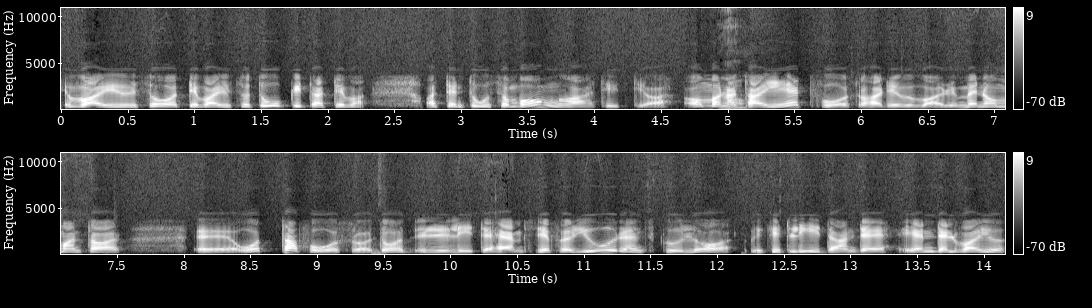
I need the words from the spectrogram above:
det, var ju så att det var ju så tokigt att det var att den tog så många tyckte jag. Om man ja. har tagit ett få så har det väl varit. Men om man tar eh, åtta får så då är det lite hemskt. Det är för djurens skull också. Vilket lidande. En del var ju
